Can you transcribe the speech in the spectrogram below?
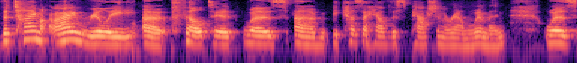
The time I really uh, felt it was um, because I have this passion around women, was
